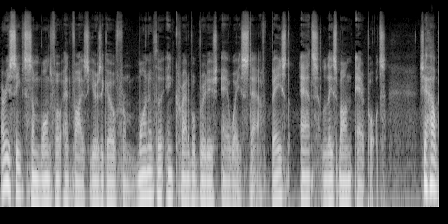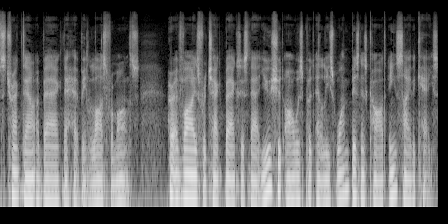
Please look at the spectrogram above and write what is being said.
I received some wonderful advice years ago from one of the incredible British Airways staff based at Lisbon Airport. She helped track down a bag that had been lost for months. Her advice for checked bags is that you should always put at least one business card inside the case.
